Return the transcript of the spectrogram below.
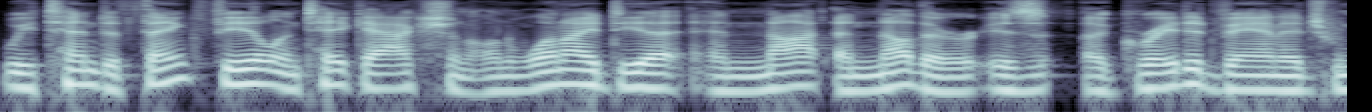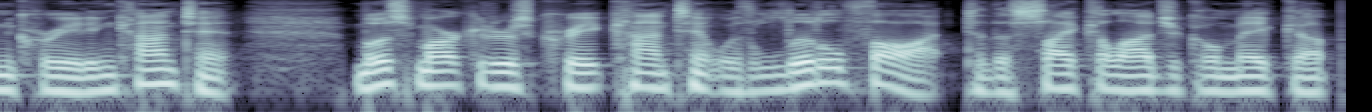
we tend to think, feel, and take action on one idea and not another is a great advantage when creating content. Most marketers create content with little thought to the psychological makeup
